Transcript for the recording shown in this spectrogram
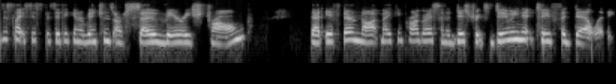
dyslexia specific interventions are so very strong that if they're not making progress and a district's doing it to fidelity,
